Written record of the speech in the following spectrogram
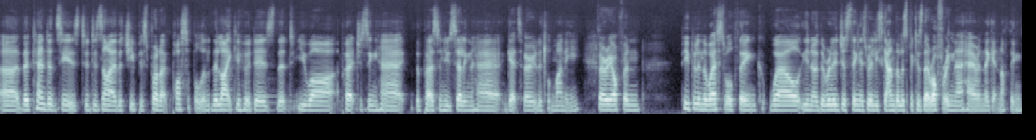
uh, the tendency is to desire the cheapest product possible. And the likelihood is that you are purchasing hair, the person who's selling the hair gets very little money. Very often, people in the West will think, well, you know, the religious thing is really scandalous because they're offering their hair and they get nothing.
